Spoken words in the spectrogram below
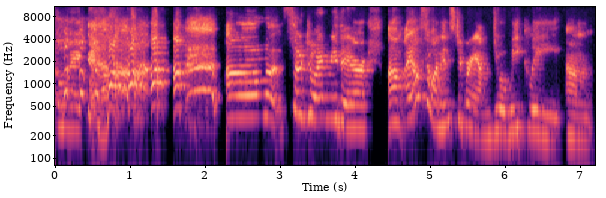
so like, um, so join me there. Um, I also on Instagram do a weekly, um,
